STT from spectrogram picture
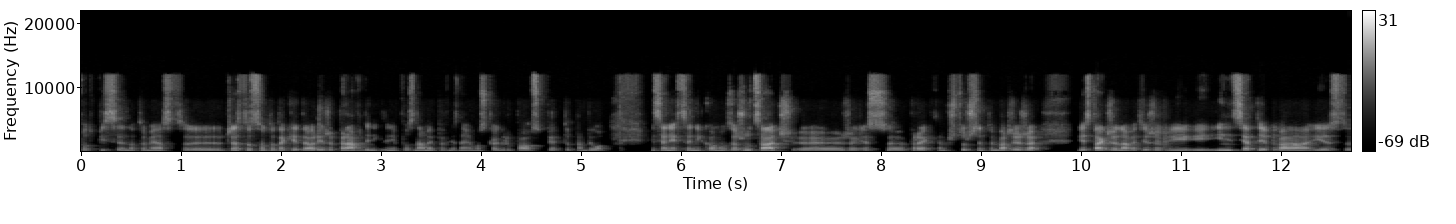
podpisy, natomiast e, często są to takie teorie, że prawdy nigdy nie poznamy, pewnie znają wąska grupa osób, jak to tam było, więc ja nie chcę nikomu zarzucać, e, że jest projektem sztucznym, tym bardziej, że jest tak, że nawet jeżeli inicjatywa jest,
